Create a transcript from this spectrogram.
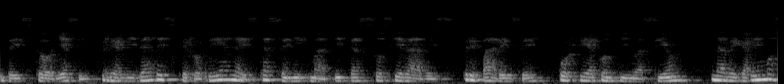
de historias y realidades que rodean a estas enigmáticas sociedades. Prepárense, porque a continuación, navegaremos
